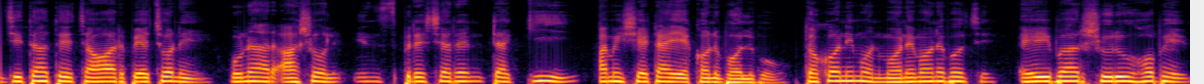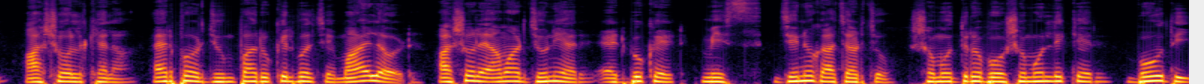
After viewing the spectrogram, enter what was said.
জিতাতে চাওয়ার পেছনে ওনার আসল ইন্সপিরেশনটা কি? আমি সেটাই এখন বলব। তখন ইমন মনে মনে বলছে, এইবার শুরু হবে আসল খেলা। এরপর ঝুম্পার উকিল বলছে মাই লর্ড আসলে আমার junior advocate miss Jinuk Acharya, Samudra Basu মল্লিকের বৌদি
